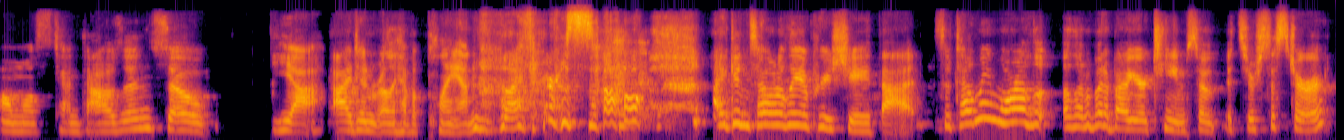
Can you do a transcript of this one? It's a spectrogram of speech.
almost 10,000. So yeah, I didn't really have a plan either. So I can totally appreciate that. So tell me more a little bit about your team. So it's your sister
